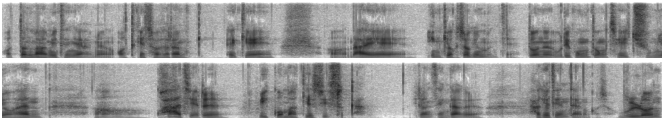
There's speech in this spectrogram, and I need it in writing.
어떤 마음이 드냐 하면 어떻게 저 사람 에게 어, 나의 인격적인 문제 또는 우리 공동체의 중요한 어, 과제를 믿고 맡길 수 있을까 이런 생각을 하게 된다는 거죠. 물론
